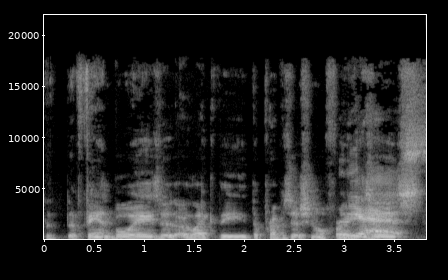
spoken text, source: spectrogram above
the, the fanboys are, are like the the prepositional phrases? Yes.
